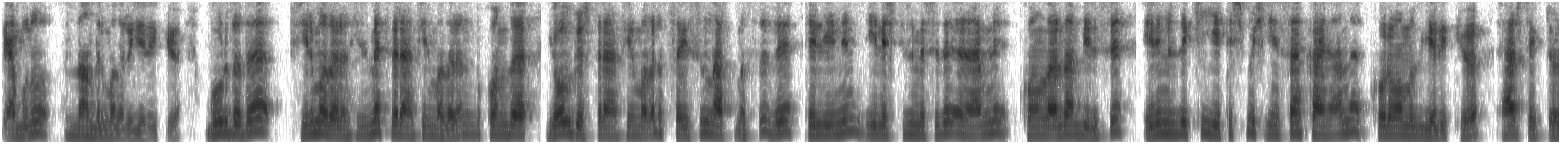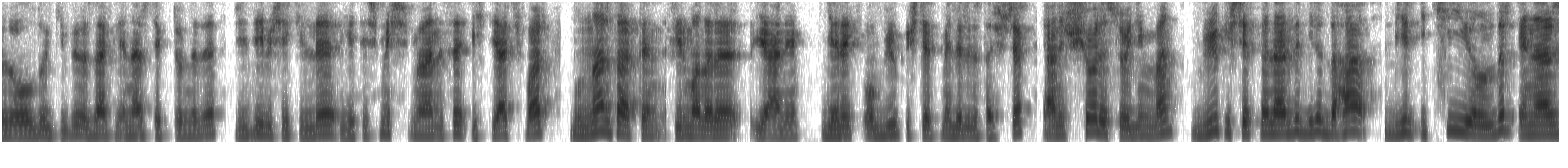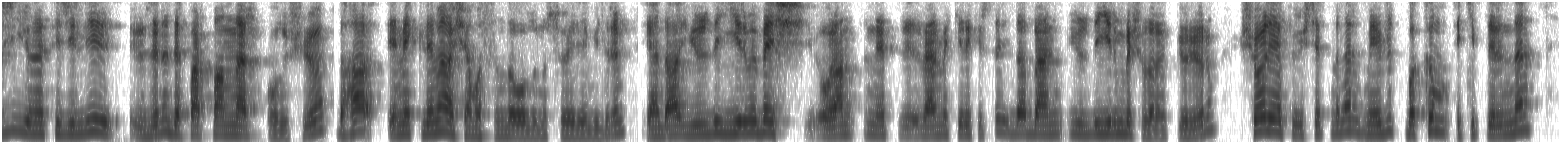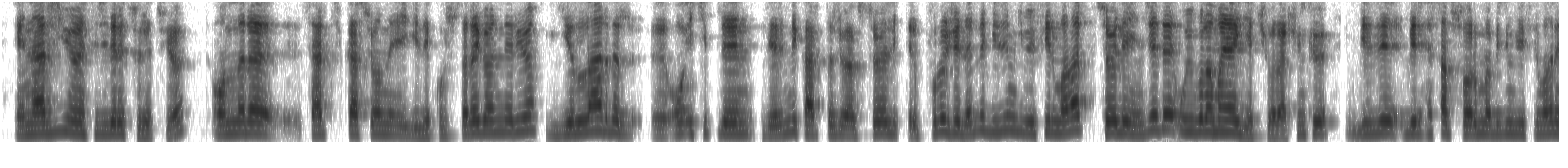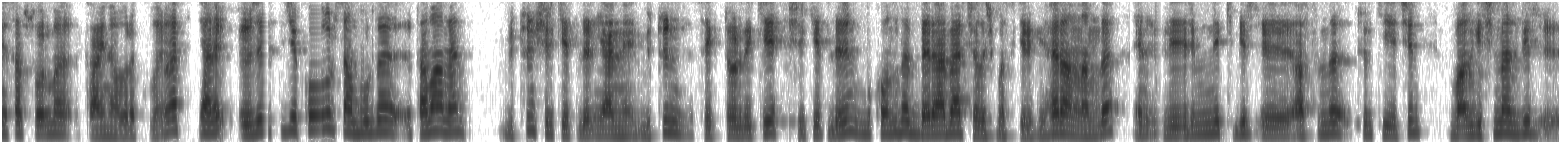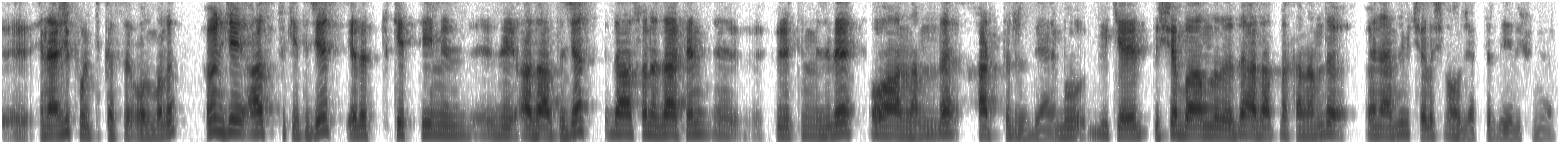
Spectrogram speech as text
yani bunu hızlandırmaları gerekiyor. Burada da firmaların, hizmet veren firmaların, bu konuda yol gösteren firmaların sayısının artması ve niteliğinin iyileştirilmesi de önemli konulardan birisi. Elimizdeki yetişmiş insan kaynağını korumamız gerekiyor. Her sektörde olduğu gibi özellikle enerji sektöründe de ciddi bir şekilde yetişmiş mühendise ihtiyaç var. Bunlar zaten firmaları yani gerek o büyük işletmeleri de taşıyacak. Yani şöyle söyleyeyim ben büyük işletmelerde bile daha 1-2 yıldır enerji yöneticiliği üzerine departmanlar oluşuyor. Daha emekleme aşamasında olduğunu söyleyebilirim. Yani daha %25 oran net vermek gerekirse da ben %25 olarak görüyorum. Şöyle yapıyor işletmeler mevcut bakım ekiplerinden enerji yöneticileri türetiyor onlara sertifikasyonla ilgili kurslara gönderiyor. Yıllardır e, o ekiplerin verimlilik arttırıcı olarak söyledikleri projeleri de bizim gibi firmalar söyleyince de uygulamaya geçiyorlar. Çünkü bizi bir hesap sorma, bizim gibi firmalar hesap sorma kaynağı olarak kullanıyorlar. Yani özetleyecek olursam burada tamamen bütün şirketlerin yani bütün sektördeki şirketlerin bu konuda beraber çalışması gerekiyor. Her anlamda yani verimlilik bir e, aslında Türkiye için vazgeçilmez bir e, enerji politikası olmalı. Önce az tüketeceğiz ya da tükettiğimizi azaltacağız. Daha sonra zaten e, üretimimizi de o anlamda arttırırız. Yani bu bir kere dışa bağımlılığı da azaltmak anlamda önemli bir çalışma olacaktır diye düşünüyorum.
